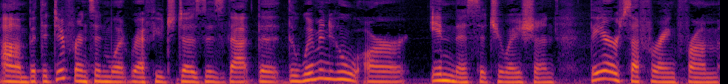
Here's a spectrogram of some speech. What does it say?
Um, but the difference in what Refuge does is that the, the women who are in this situation, they are suffering from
